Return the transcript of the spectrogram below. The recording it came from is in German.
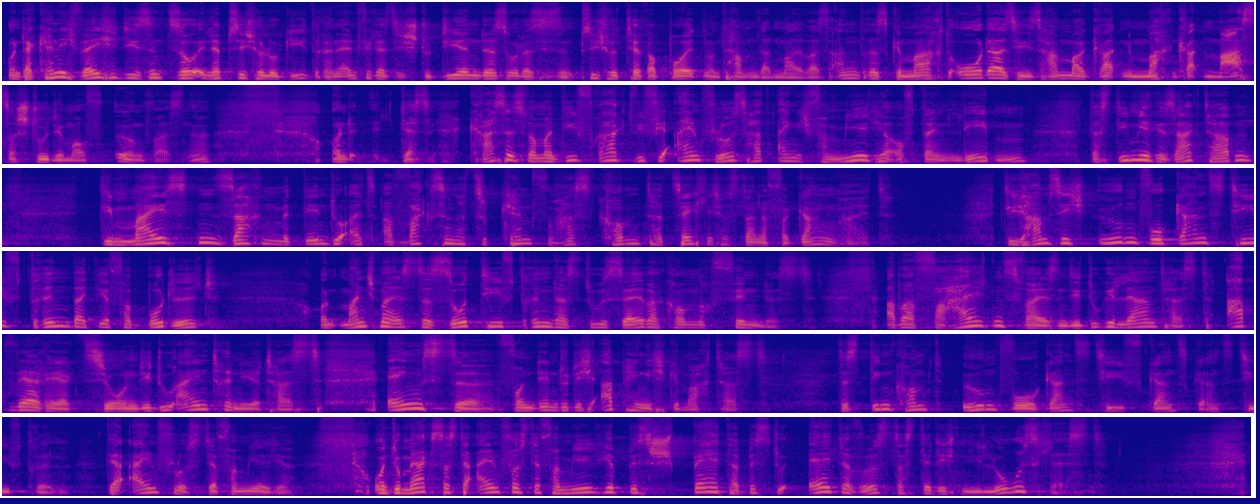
Und da kenne ich welche, die sind so in der Psychologie drin. Entweder sie studieren das oder sie sind Psychotherapeuten und haben dann mal was anderes gemacht oder sie haben mal grad, machen gerade ein Masterstudium auf irgendwas. Ne? Und das Krasse ist, wenn man die fragt, wie viel Einfluss hat eigentlich Familie auf dein Leben, dass die mir gesagt haben, die meisten Sachen, mit denen du als Erwachsener zu kämpfen hast, kommen tatsächlich aus deiner Vergangenheit. Die haben sich irgendwo ganz tief drin bei dir verbuddelt und manchmal ist das so tief drin, dass du es selber kaum noch findest. Aber Verhaltensweisen, die du gelernt hast, Abwehrreaktionen, die du eintrainiert hast, Ängste, von denen du dich abhängig gemacht hast, das Ding kommt irgendwo ganz tief, ganz, ganz tief drin. Der Einfluss der Familie. Und du merkst, dass der Einfluss der Familie bis später, bis du älter wirst, dass der dich nie loslässt.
